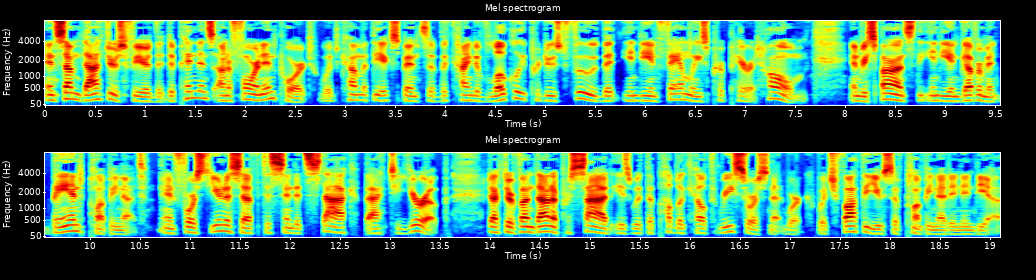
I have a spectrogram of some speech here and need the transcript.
and some doctors feared that dependence on a foreign import would come at the expense of the kind of locally produced food that Indian families prepare at home. In response, the Indian government banned Plumpy'Nut and forced UNICEF to send its stock back to Europe. Dr. Vandana Prasad is with the Public Health Resource Network, which fought the use of Plumpy'Nut in India.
